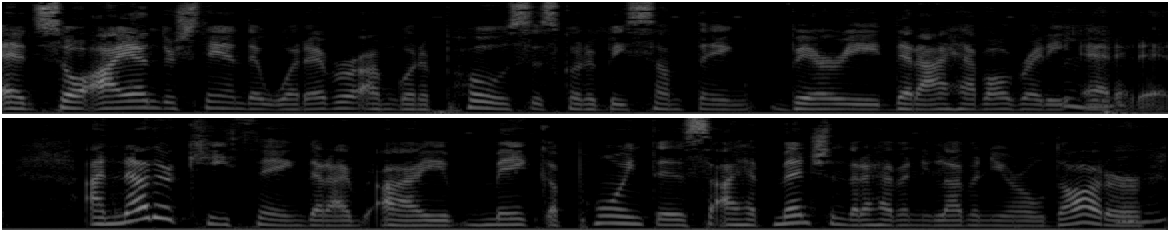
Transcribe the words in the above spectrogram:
And so I understand that whatever I'm going to post is going to be something very, that I have already Mm-hmm. edited. Another key thing that I, I make a point is I have mentioned that I have an 11 year old daughter Mm-hmm.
